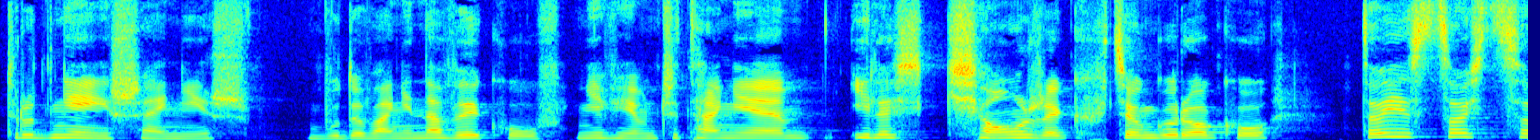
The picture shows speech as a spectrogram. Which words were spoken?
trudniejsze niż budowanie nawyków, nie wiem, czytanie ileś książek w ciągu roku. To jest coś, co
